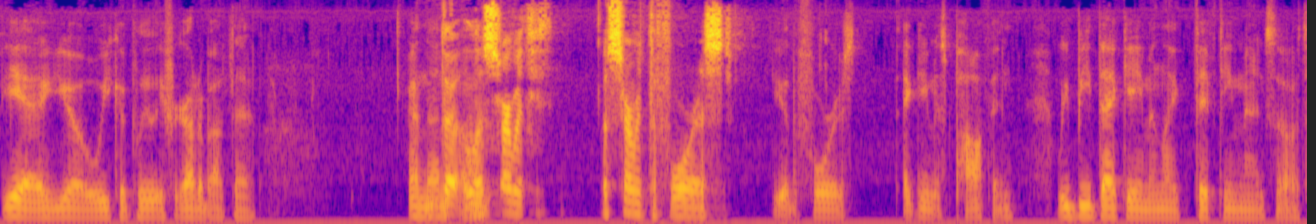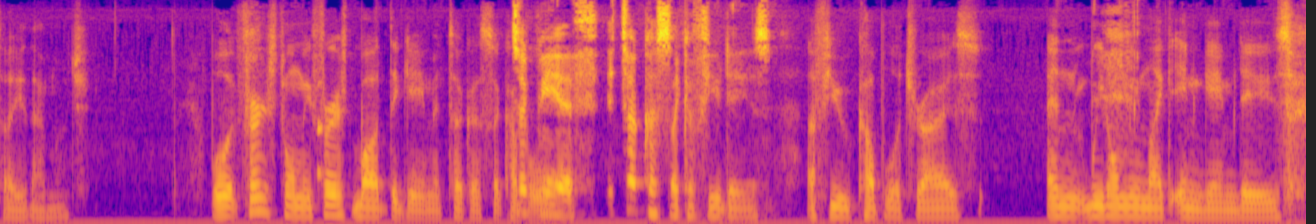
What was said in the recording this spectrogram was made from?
Yeah, yo, we completely forgot about that. And then The- um, let's start with let's start with the forest. yeah, The Forest. That game is popping. We beat that game in like 15 minutes, though. I'll tell you that much. Well, at first, when we first bought the game, it took us a couple. It took me a f- it took us like a few days. a few couple of tries, and we don't mean like in-game days.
